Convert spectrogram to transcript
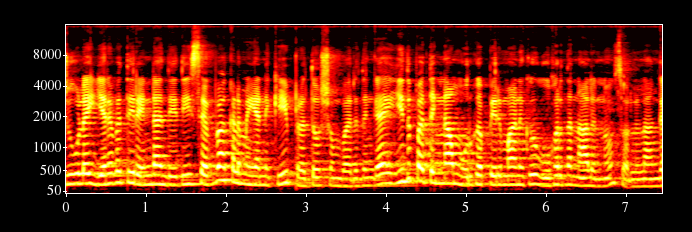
ஜூலை இருபத்தி ரெண்டாம் தேதி செவ்வாய்க்கிழமை அன்னைக்கு பிரதோஷம் வருதுங்க. இது பார்த்தீங்கன்னா முருகப்பெருமானுக்கு உகர்ந்த நாளுன்னு சொல்லலாங்க.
